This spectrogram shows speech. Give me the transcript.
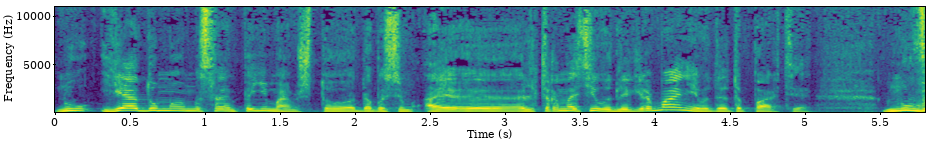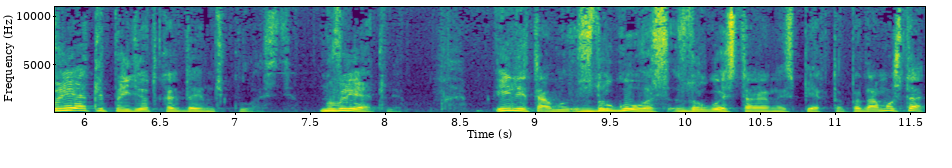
Ну, я думаю, мы с вами понимаем, что, допустим, а- э, альтернатива для Германии, вот эта партия, ну, вряд ли придет когда-нибудь к власти. Ну, вряд ли. Или там с, другого, с другой стороны спектра. Потому что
